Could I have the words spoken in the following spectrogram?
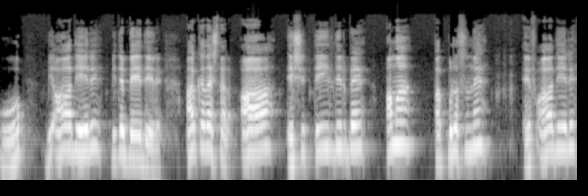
Hop. Bir A değeri bir de B değeri. Arkadaşlar A eşit değildir B ama bak burası ne? FA değeri.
